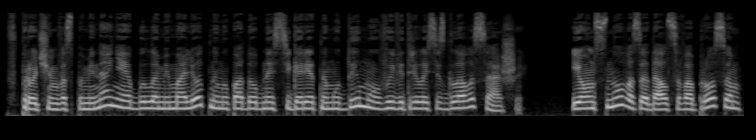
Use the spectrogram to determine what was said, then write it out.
Впрочем, воспоминание было мимолетным и, подобно сигаретному дыму, выветрилось из головы Саши. И он снова задался вопросом,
